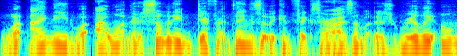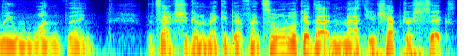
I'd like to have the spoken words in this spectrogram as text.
what I need, what I want. There's so many different things that we can fix our eyes on, but there's really only one thing that's actually going to make a difference. So I want to look at that in Matthew chapter 6,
